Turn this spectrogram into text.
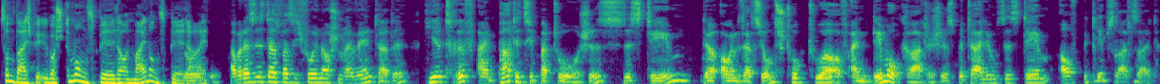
zum Beispiel über Stimmungsbilder und Meinungsbilder so. ein. Aber das ist das, was ich vorhin auch schon erwähnt hatte. Hier trifft ein partizipatorisches System der Organisationsstruktur auf ein demokratisches Beteiligungssystem auf Betriebsratsseite.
